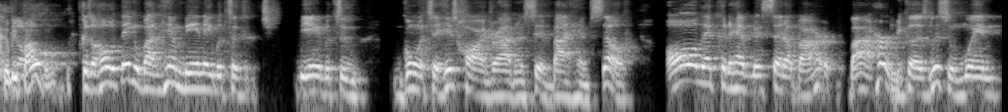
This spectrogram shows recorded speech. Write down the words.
Could be possible. because the whole thing about him being able to be able to go into his hard drive and sit by himself, all that could have been set up by her by her. Because listen, when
